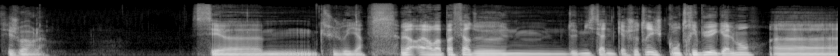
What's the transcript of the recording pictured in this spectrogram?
ces joueurs-là. C'est euh, qu'est-ce que je veux dire? Alors, alors, on va pas faire de, de mystère de cachotterie. Je contribue également euh,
